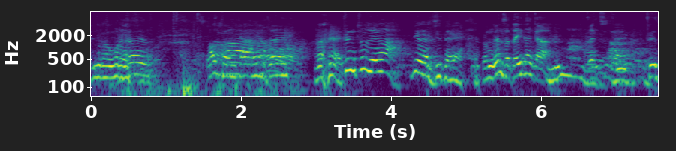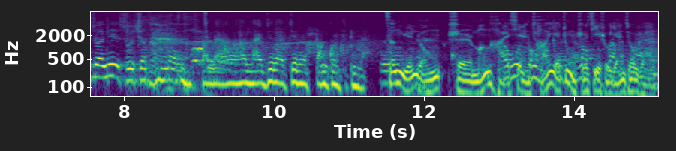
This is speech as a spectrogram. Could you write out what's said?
你看我这老张家人，真主任啊，你还记得？我们是对的，嘎，曾主任。曾主任，你说来来就来就来帮过这边来。曾云荣是勐海县茶叶种植技术研究员，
